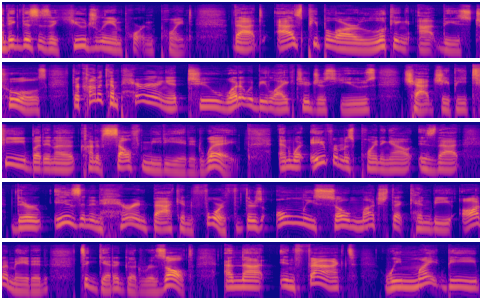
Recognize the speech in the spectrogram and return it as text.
I think this is a hugely important point that as people are looking at these tools, they're kind of comparing it to what it would be like to just use ChatGPT, but in a kind of self mediated way. And what Avram is pointing out is that there is an inherent back and forth, that there's only so much that can be automated to get a good result. And that, in fact, we might be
